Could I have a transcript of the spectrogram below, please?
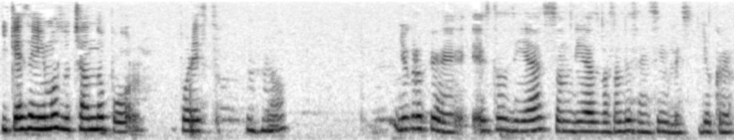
y que seguimos luchando por, por esto. ¿no? Yo creo que estos días son días bastante sensibles, yo creo,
